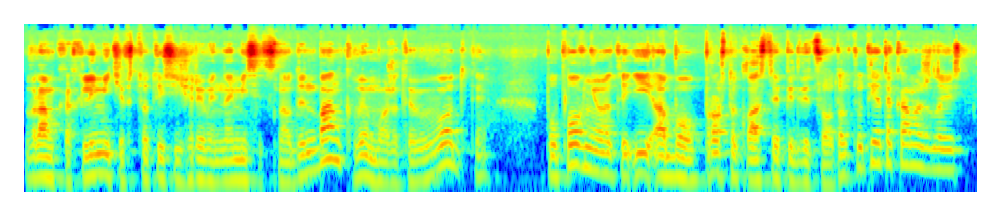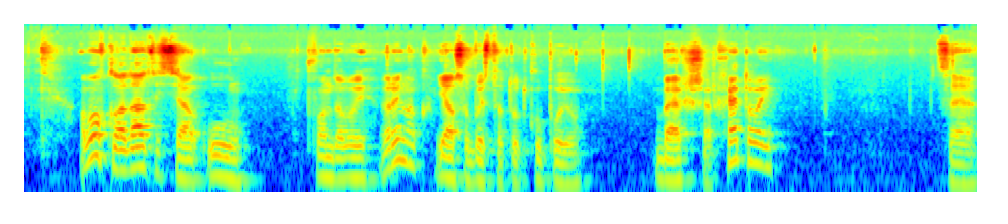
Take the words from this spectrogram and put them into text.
В рамках лімітів 100 тисяч гривень на місяць на один банк ви можете виводити, поповнювати і або просто класти під відсоток, тут є така можливість, або вкладатися у фондовий ринок. Я особисто тут купую Berkshire Hathaway. Це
